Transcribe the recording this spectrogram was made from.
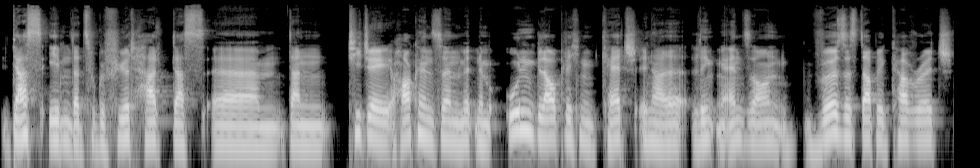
das eben dazu geführt hat, dass ähm, dann TJ Hawkinson mit einem unglaublichen Catch in der linken Endzone versus Double Coverage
